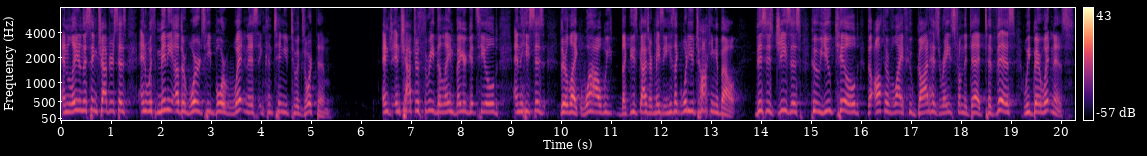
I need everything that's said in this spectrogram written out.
And later in the same chapter, it says, And with many other words, he bore witness and continued to exhort them. And in chapter three, the lame beggar gets healed, and he says, They're like, Wow, we like these guys are amazing. He's like, What are you talking about? This is Jesus who you killed, the author of life, who God has raised from the dead. To this we bear witness.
